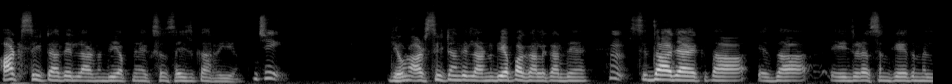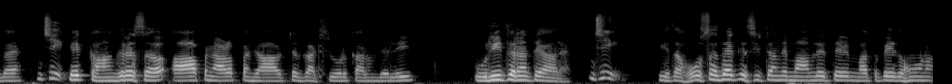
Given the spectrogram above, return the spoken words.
8 ਸੀਟਾਂ ਤੇ ਲੜਨ ਦੀ ਆਪਣੀ ਐਕਸਰਸਾਈਜ਼ ਕਰ ਰਹੀ ਹੈ ਜੀ ਜੇ ਹੁਣ 8 ਸੀਟਾਂ ਤੇ ਲੜਨ ਦੀ ਆਪਾਂ ਗੱਲ ਕਰਦੇ ਹਾਂ। ਸਿੱਧਾ ਜਾ ਇੱਕ ਤਾਂ ਇਸ ਦਾ ਇਹ ਜਿਹੜਾ ਸੰਕੇਤ ਮਿਲਦਾ ਹੈ ਕਿ ਕਾਂਗਰਸ ਆਪ ਨਾਲ ਪੰਜਾਬ 'ਚ ਗੱਠਜੋੜ ਕਰਨ ਦੇ ਲਈ ਪੂਰੀ ਤਰ੍ਹਾਂ ਤਿਆਰ ਹੈ ਜੀ ਇਹ ਤਾਂ ਹੋ ਸਕਦਾ ਹੈ ਕਿ ਸੀਟਾਂ ਦੇ ਮਾਮਲੇ ਤੇ ਮਤਭੇਦ ਹੋਣ।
